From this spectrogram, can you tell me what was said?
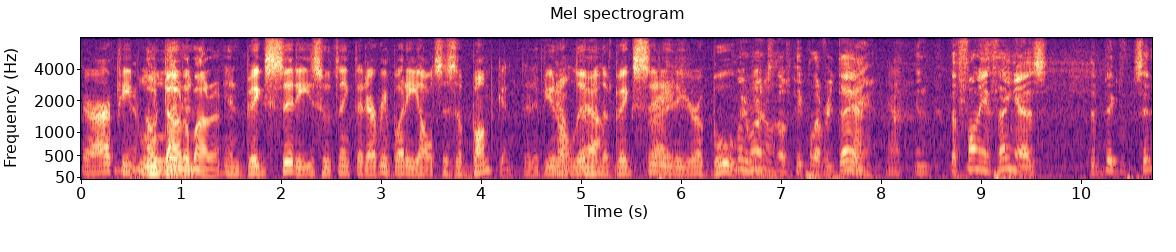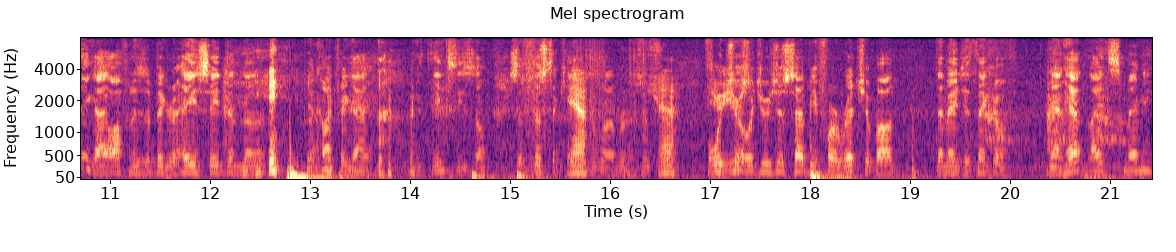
There are people No who doubt live in, about it. in big cities who think that everybody else is a bumpkin. That if you don't live Yeah. in the big city, Right. that you're a boob. we you run know. into those people every day. Yeah, yeah. And the funny thing is, the big city guy often is a bigger hayseed than the, the country guy. He thinks he's so sophisticated Yeah. or whatever. Yeah. But What you, what you just said before, Rich, about that made you think of Manhattanites, maybe?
